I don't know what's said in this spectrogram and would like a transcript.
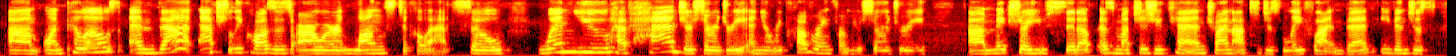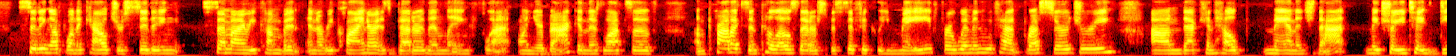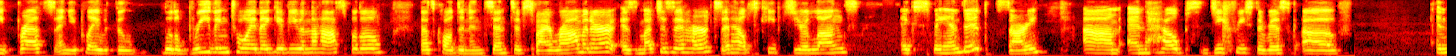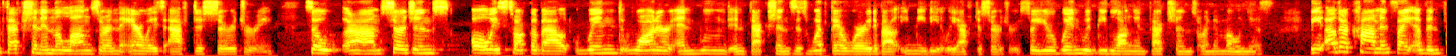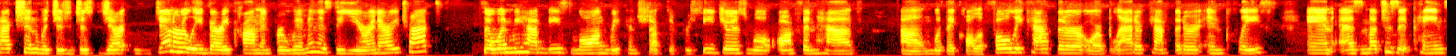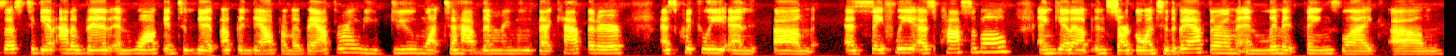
um, on pillows, and that actually causes our lungs to collapse. So when you have had your surgery and you're recovering from your surgery, um, make sure you sit up as much as you can. Try not to just lay flat in bed, even just sitting up on a couch or sitting semi-recumbent in a recliner is better than laying flat on your back. And there's lots of um, products and pillows that are specifically made for women who've had breast surgery um, that can help manage that. Make sure you take deep breaths and you play with the little breathing toy they give you in the hospital. That's called an incentive spirometer. As much as it hurts, it helps keeps your lungs expanded, sorry, um, and helps decrease the risk of infection in the lungs or in the airways after surgery. So um, surgeons always talk about wind, water, and wound infections is what they're worried about immediately after surgery. So your wind would be lung infections or pneumonias. The other common site of infection, which is just ge- generally very common for women, is the urinary tract. So when we have these long reconstructive procedures, we'll often have um, what they call a Foley catheter or a bladder catheter in place. And as much as it pains us to get out of bed and walk and to get up and down from a bathroom, you do want to have them remove that catheter as quickly and um, as safely as possible and get up and start going to the bathroom and limit things like um,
